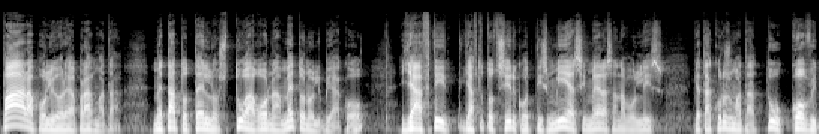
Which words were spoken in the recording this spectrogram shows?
πάρα πολύ ωραία πράγματα μετά το τέλος του αγώνα με τον Ολυμπιακό για, αυτή, για αυτό το τσίρκο της μίας ημέρας αναβολής για τα κρούσματα του COVID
